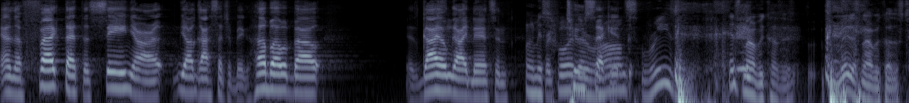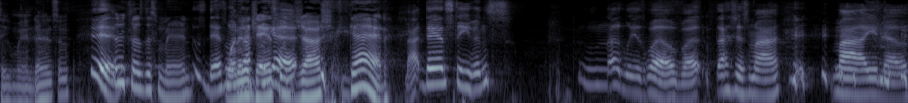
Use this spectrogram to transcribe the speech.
And the fact that the scene y'all y'all got such a big hubbub about is guy on guy dancing And it's for for, two the seconds. wrong reason. it's not because it's to me. It's not because it's two men dancing. It's Yeah, because this man Just dancing with wanted to dance with Josh Gad. not Dan Stevens. Mm, Ugly as well, but that's just my my you know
